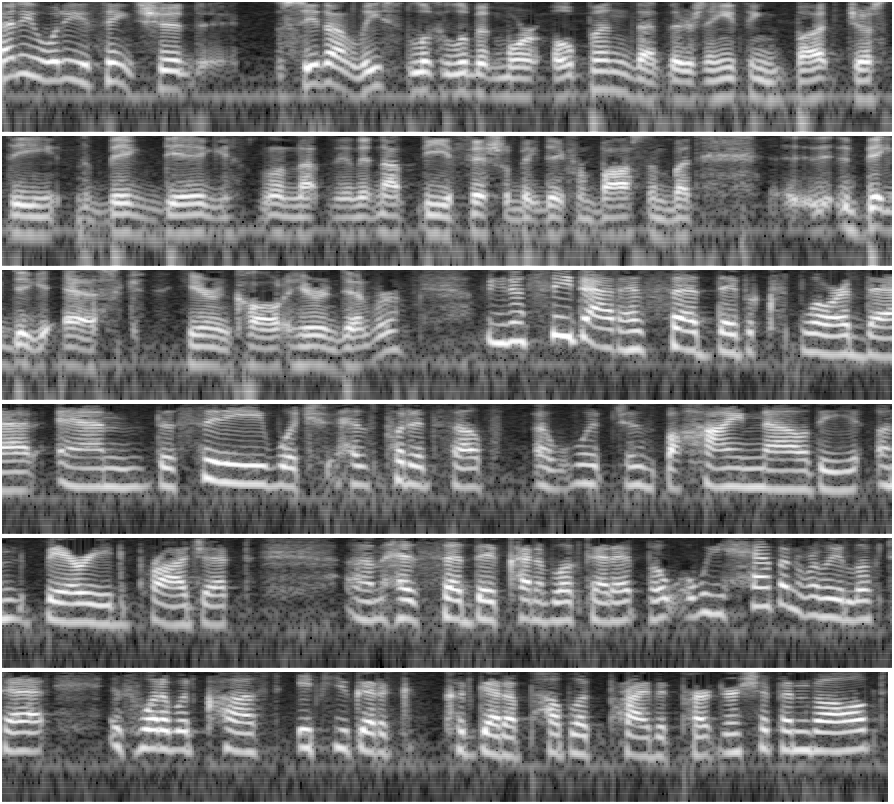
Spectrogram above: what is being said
Patty, what do you think? Should CDOT at least look a little bit more open that there's anything but just the, the big dig, well, not, not the official big dig from Boston, but uh, big dig esque here in, here in Denver? You know, CDOT has said they've explored that, and the city, which has put itself, uh, which is behind now the unburied project, um, has said they've kind of looked at it. But what we haven't really looked at is what it would cost if you get a, could get a public private partnership involved,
